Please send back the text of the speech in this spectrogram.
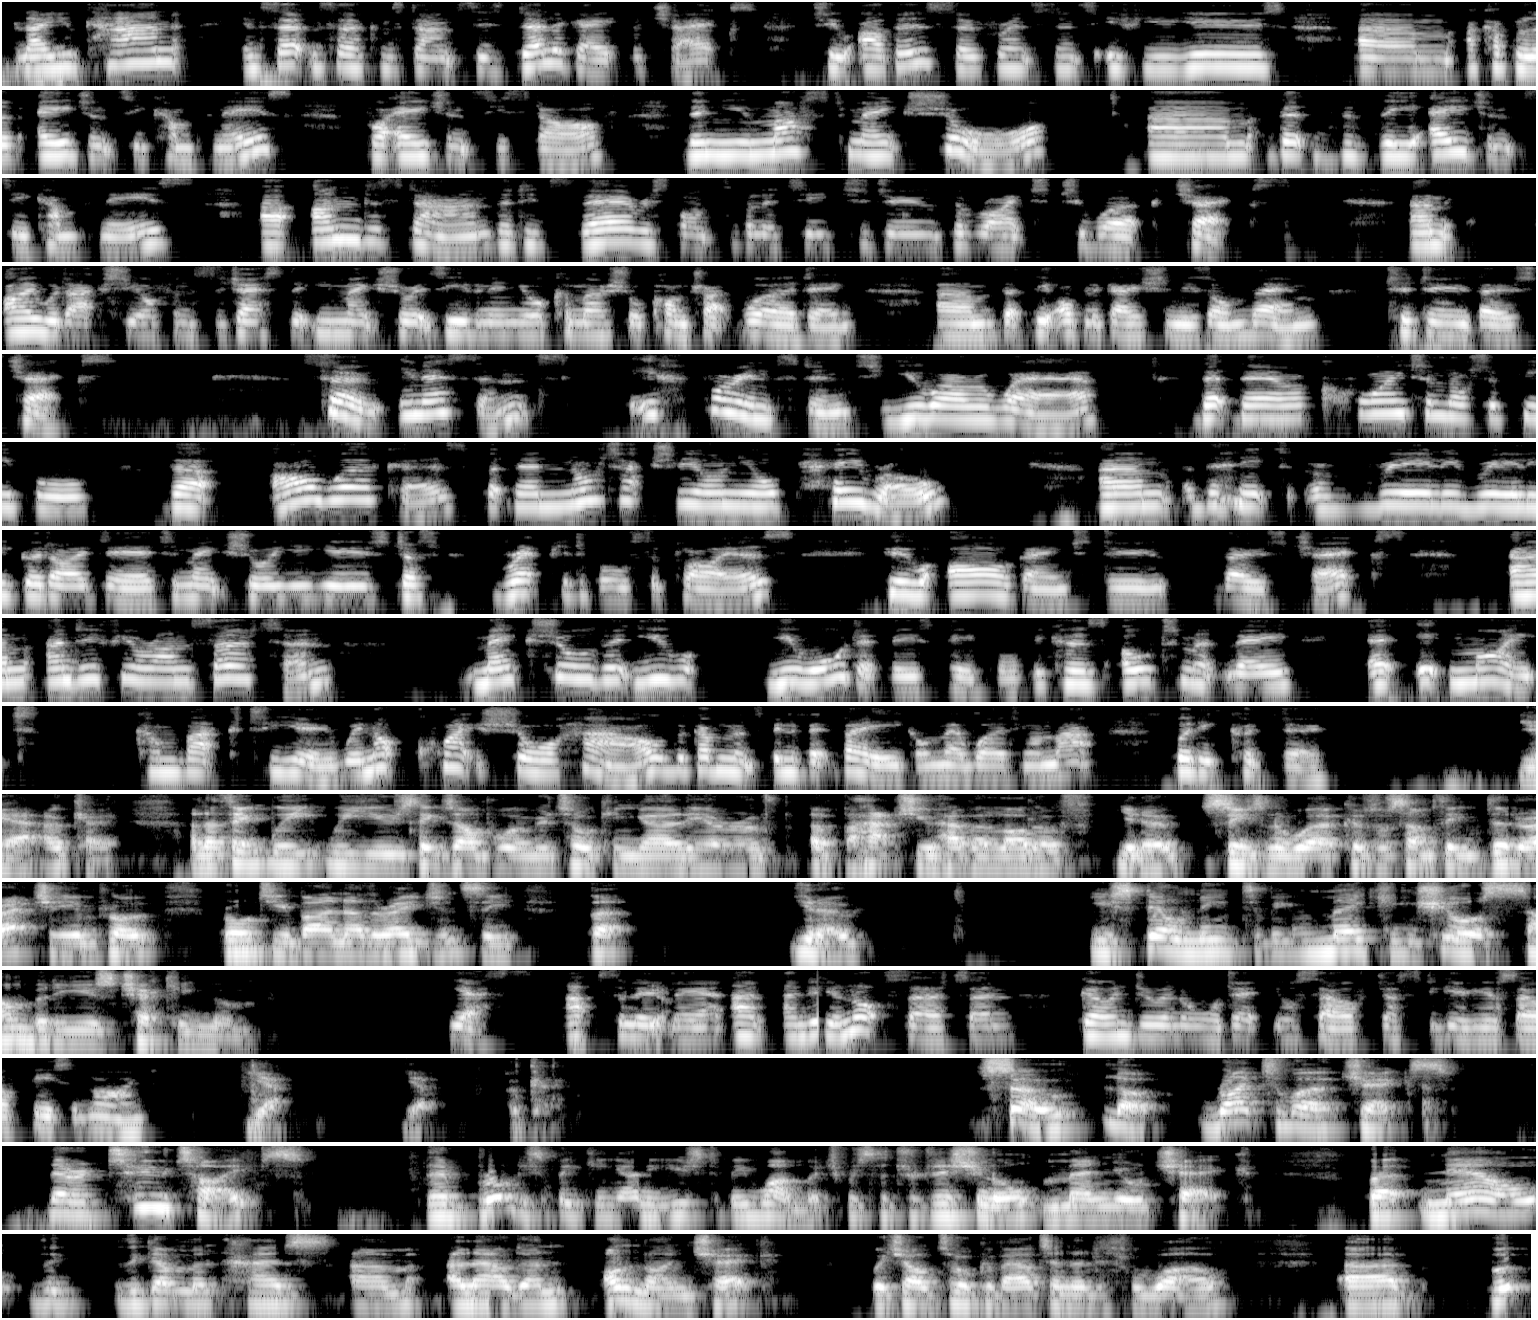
Now, you can in certain circumstances, delegate the checks to others. So, for instance, if you use um, a couple of agency companies for agency staff, then you must make sure um, that the, the, agency companies uh, understand that it's their responsibility to do the right to work checks. Um, I would actually often suggest that you make sure it's even in your commercial contract wording um, that the obligation is on them to do those checks. So, in essence, if, for instance, you are aware that there are quite a lot of people that are workers, but they're not actually on your payroll, um, then it's a really, really good idea to make sure you use just reputable suppliers who are going to do those checks. Um, and if you're uncertain, make sure that you you audit these people because ultimately it, it might come back to you. We're not quite sure how. The government's been a bit vague on their wording on that, but it could do. Yeah, okay. And I think we we used the example when we were talking earlier of, of perhaps you have a lot of, you know, seasonal workers or something that are actually employed brought to you by another agency, but you know, you still need to be making sure somebody is checking them. Yes absolutely. Yeah. And, and if you're not certain, go and do an audit yourself just to give yourself peace of mind. Yeah. Yeah. Okay. So, look, right to work checks, there are two types. There, broadly speaking, only used to be one, which was the traditional manual check. But now the, the government has um, allowed an online check, which I'll talk about in a little while. Uh, but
